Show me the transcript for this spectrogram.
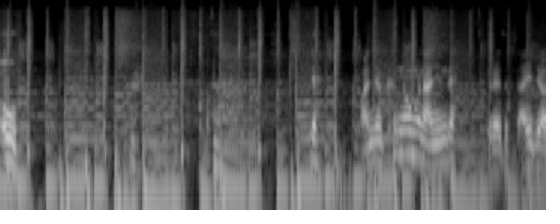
오우. 예, 완전 큰 놈은 아닌데 그래도 사이즈가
